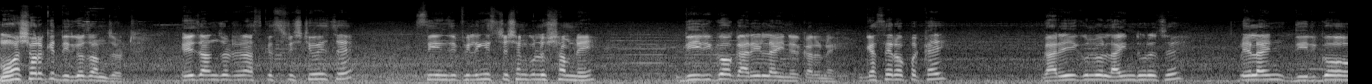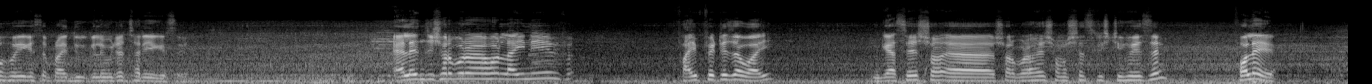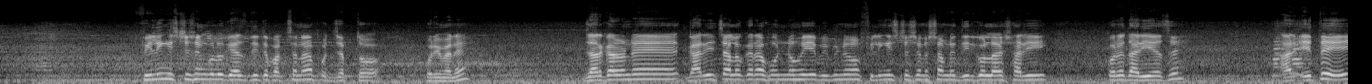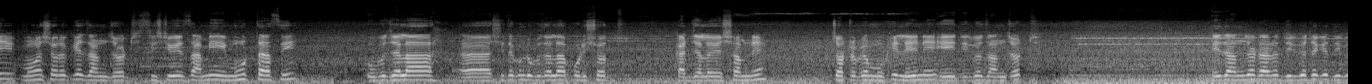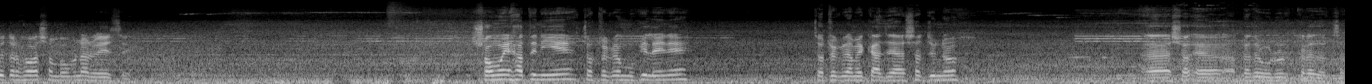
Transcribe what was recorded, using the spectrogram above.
মহাসড়কে দীর্ঘ যানজট। এই যানজটের আজকে সৃষ্টি হয়েছে সিএনজি ফিলিং স্টেশনগুলোর সামনে দীর্ঘ গাড়ির লাইনের কারণে। গ্যাসের অপেক্ষায় গাড়িগুলো লাইন ধরেছে। এ লাইন দীর্ঘ হয়ে গেছে, প্রায় দুই কিলোমিটার ছাড়িয়ে গেছে। এলএনজি সরবরাহ লাইনে পাইপ ফেটে যাওয়ায় গ্যাসের সরবরাহের সমস্যার সৃষ্টি হয়েছে। ফলে ফিলিং স্টেশনগুলো গ্যাস দিতে পারছে না পর্যাপ্ত পরিমাণে। যার কারণে গাড়ি চালকেরা হন্য হয়ে বিভিন্ন ফিলিং স্টেশনের সামনে দীর্ঘ সারি করে দাঁড়িয়ে আছে। আর এতে মহাসড়কে যানজট সৃষ্টি হয়েছে। আমি এই মুহূর্তে আছি উপজেলা সীতাকুণ্ড উপজেলা পরিষদ কার্যালয়ের সামনে। চট্টগ্রামমুখী লেনে এই দীর্ঘ যানজট। এই যানজট আরও দীর্ঘ থেকে দীর্ঘতর হওয়ার সম্ভাবনা রয়েছে। সময় হাতে নিয়ে চট্টগ্রাম মুখে লেনে চট্টগ্রামে কাজে আসার জন্য আপনাদের অনুরোধ করা যাচ্ছে।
